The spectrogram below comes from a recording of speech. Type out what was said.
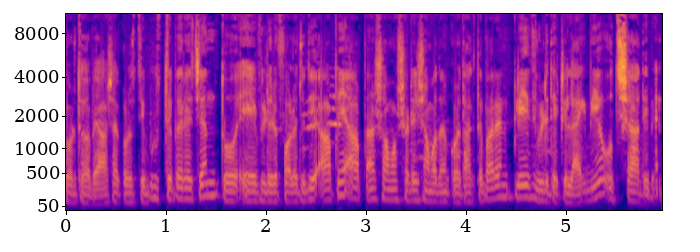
করতে হবে, আশা করছি বুঝতে পেরেছেন। তো এই ভিডিওর ফলে যদি আপনি আপনার সমস্যাটি সমাধান করে থাকতে পারেন প্লিজ ভিডিওতে একটি লাইক দিয়ে উৎসাহ দিবেন।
